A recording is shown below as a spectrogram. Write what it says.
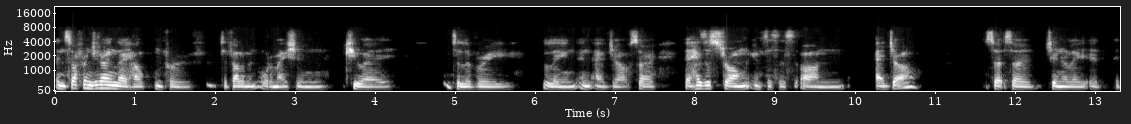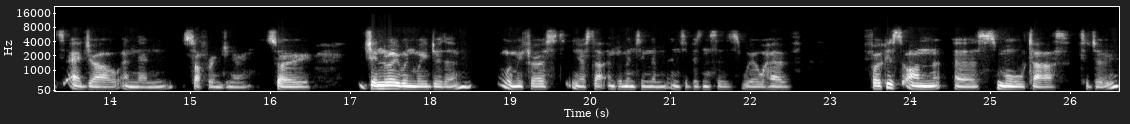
in software engineering, they help improve development, automation, QA, delivery, lean, and agile. So it has a strong emphasis on agile. so so generally it, it's agile and then software engineering. So generally when we do them, when we first you know start implementing them into businesses, we'll have focus on a small task to do,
